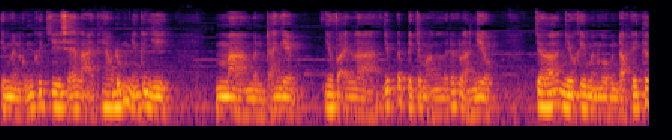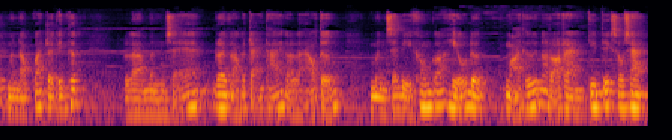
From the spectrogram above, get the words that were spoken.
thì mình cũng cứ chia sẻ lại theo đúng những cái gì mà mình trải nghiệm. Như vậy là giúp ích được cho mọi người rất là nhiều. Chớ nhiều khi mình ngồi mình đọc kiến thức, mình đọc quá trời kiến thức là mình sẽ rơi vào cái trạng thái gọi là ảo tưởng. Mình sẽ bị không có hiểu được mọi thứ nó rõ ràng, chi tiết sâu xa.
